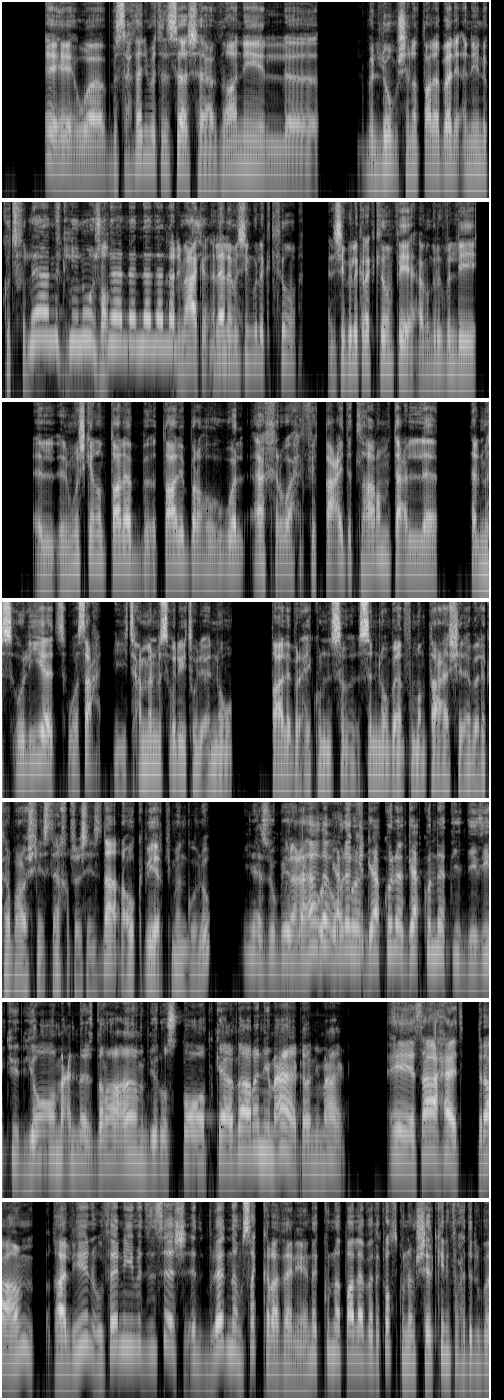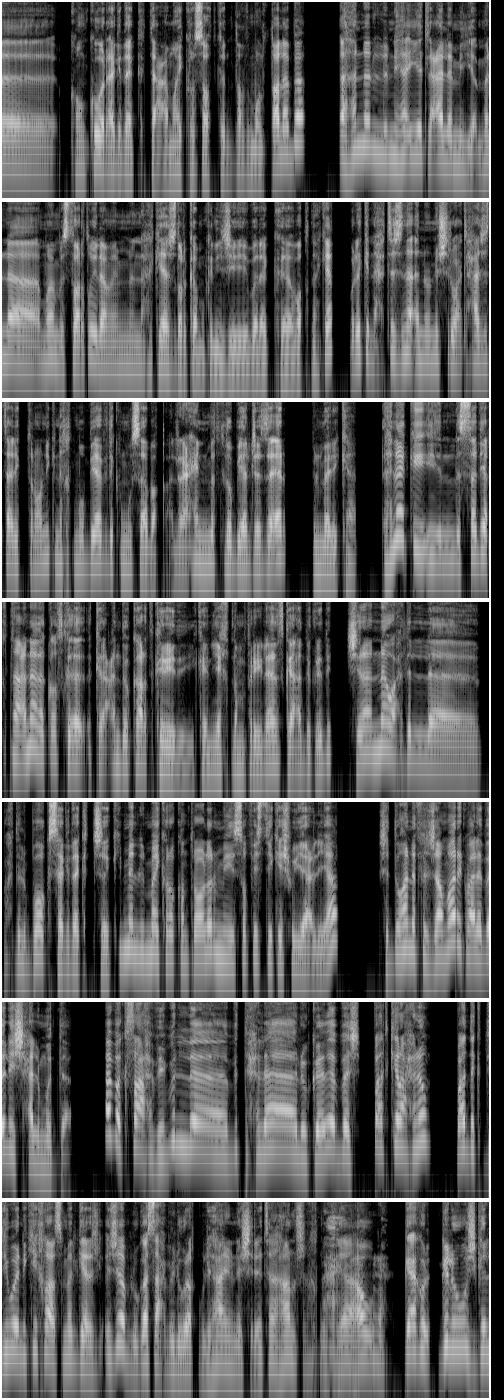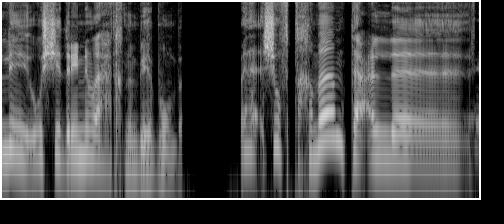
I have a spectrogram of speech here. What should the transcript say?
إيه إيه هو بس ثاني ما تنساش يا عبد الغني ال- ما نلومش أنا الطلبه لاني أنا كنت في لا ما تلوموش. لا لا لا لا أنا معاك. لا لا ماشي نقول لك تلوم أنا ماشي نقول لك راك تلوم فيه. عم نقول لك باللي ال- المشكلة الطالب الطالب راهو هو الآخر واحد في قاعدة الهرم تاع ال- تاع المسؤوليات. هو صح يتحمل مسؤوليته لأنه طالب راح يكون سن- سنه بين 18 إلى بالك 24 سنة 25 سنة راهو كبير كما نقولوا. يا زبير على هذا ولكن- كاع كنا كاع كنا في des étudiants ما عندناش دراهم نديروا stop كذا راني معاك راني معاك. إيه صحيت دراهم غاليين وثاني ما تنساش بلادنا مسكرة ثاني أنا كنا طلبه ذاك الوقت كنا مشاركين في واحد ال concours هكذاك تاع مايكروسوفت كنت ننظموا للطلبة. تأهلنا للنهائيات العالمية. من المهم histoire طويله ما نحكيهاش دركا ممكن يجي بالك وقت نحكي. ولكن احتجنا أنه نشري واحد الحاجة تاع électronique نخدموا بها في ذيك المسابقة. اللي رايحين نمثلوا بها الجزائر في الامريكان هناك الصديق تاعنا كان عنده carte crédit. كان يخدم freelance كان عنده كريدي. شرا لنا واحد واحد ال box هكذاك كيما ال microcontroller mais sophistiqué شوية عليها شدوها لنا في الجمارك ما على باليش شحال المدة. هذاك صاحبي بال بالتحلال وكذا باش بعد كي راح لهم بعدك الديواني كي خلاص ما لقاش جاب له قال صاحبي الورق بلي هاني أنا شريتها هاني نخدم فيها؟ هاو كاع قال له واش؟ قال لي واش يدريني راح تخدم به بومبا. شوف تخمام تاع ال-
